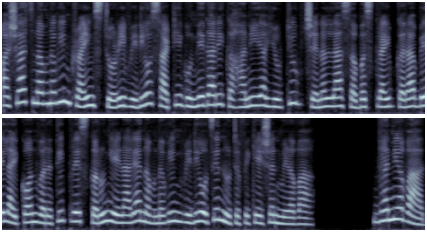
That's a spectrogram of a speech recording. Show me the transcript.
अशाच नवनवीन क्राईम स्टोरी व्हिडिओसाठी गुन्हेगारी कहाणी या यूट्यूब चॅनलला सबस्क्राईब करा बेल आयकॉनवरती प्रेस करून येणाऱ्या नवनवीन व्हिडिओचे नोटिफिकेशन मिळवा. धन्यवाद.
